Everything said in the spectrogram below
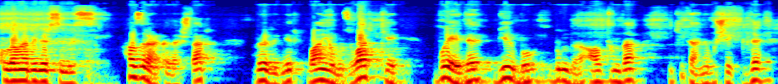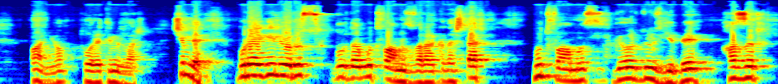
kullanabilirsiniz. Hazır arkadaşlar. Böyle bir banyomuz var ki bu evde bir bu, bunda altında iki tane bu şekilde banyo, tuvaletimiz var. Şimdi buraya geliyoruz. Burada mutfağımız var arkadaşlar. Mutfağımız gördüğünüz gibi hazır.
